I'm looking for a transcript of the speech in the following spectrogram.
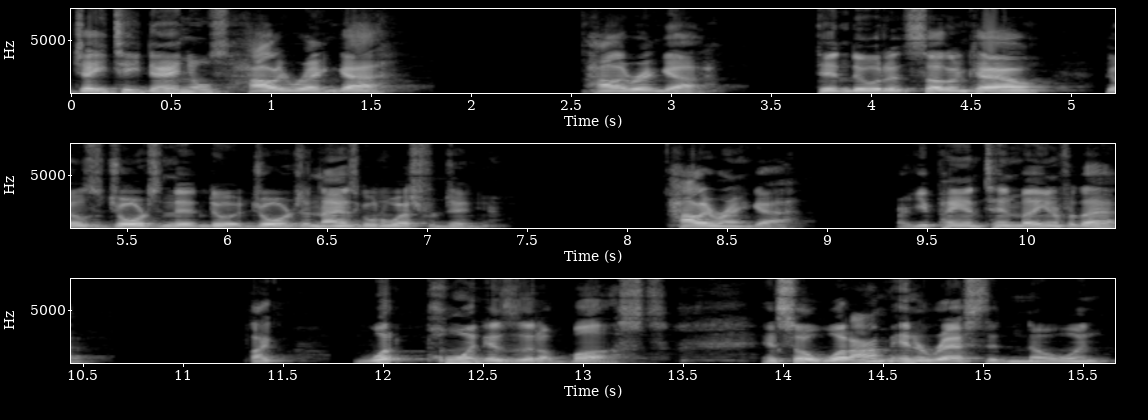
JT Daniels, highly ranked guy, highly ranked guy. Didn't do it at Southern Cal. Goes to Georgia, didn't do it at Georgia. Now he's going to West Virginia highly ranked guy. Are you paying 10 million for that? Like, what point is it a bust? And so what I'm interested in knowing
